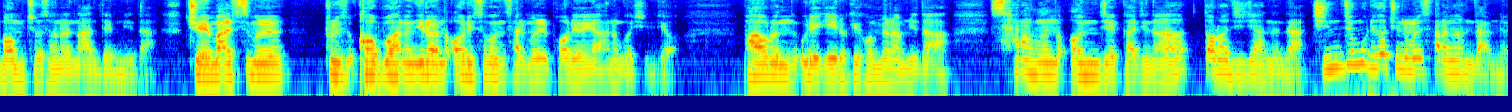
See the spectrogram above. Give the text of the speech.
멈춰서는 안 됩니다. 주의 말씀을 거부하는 이런 어리석은 삶을 버려야 하는 것이죠. 바울은 우리에게 이렇게 권면합니다. 사랑은 언제까지나 떨어지지 않는다. 진정 우리가 주님을 사랑한다면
